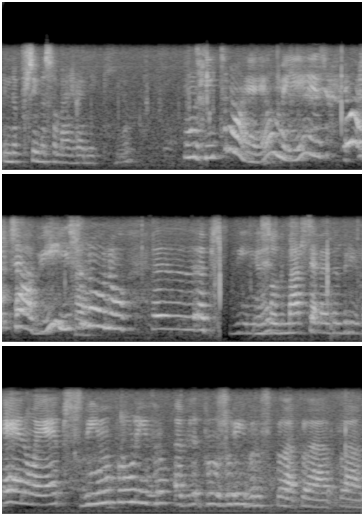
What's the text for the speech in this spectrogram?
Ainda por cima sou mais velha que eu. Um zito não é? É um mês. Eu acho que já vi isso Tá. no. no eh, apercebi-me. Eu sou de março, ela é de abril. É, não é? Apercebi-me pelo livro, pelos livros, pela. pela, pela...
